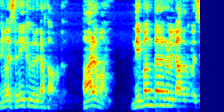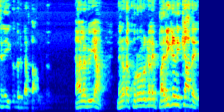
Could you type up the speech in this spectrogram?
നിങ്ങളെ സ്നേഹിക്കുന്ന ഒരു കർത്താവുണ്ട്. ആഴമായി നിബന്ധനകളില്ലാതെ നിങ്ങളെ സ്നേഹിക്കുന്ന ഒരു കർത്താവുണ്ട്. ഹാലലുയ നിങ്ങളുടെ കുറവുകളെ പരിഗണിക്കാതെ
